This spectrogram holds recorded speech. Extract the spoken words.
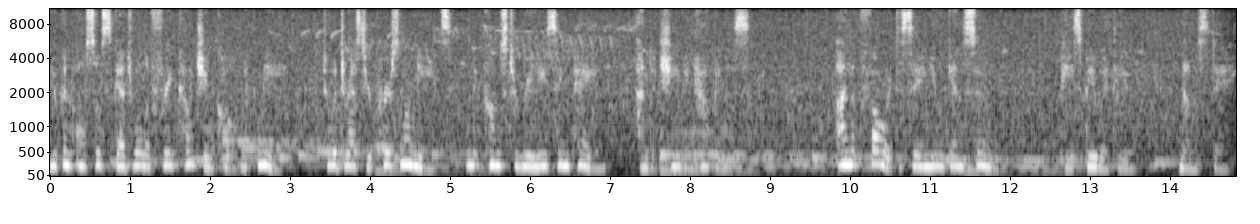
you can also schedule a free coaching call with me to address your personal needs when it comes to releasing pain and achieving happiness. I look forward to seeing you again soon. Peace be with you. Namaste.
